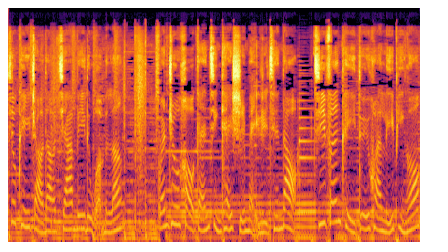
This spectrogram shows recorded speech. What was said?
就可以找到加 V 的我们了。关注后赶紧开始每日签到，积分可以兑换礼品哦。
